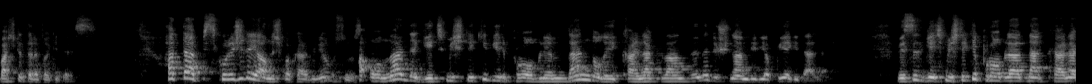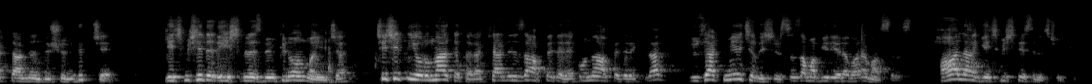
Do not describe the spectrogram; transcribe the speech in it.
başka tarafa gideriz. Hatta psikoloji de yanlış bakar biliyor musunuz? Onlar da geçmişteki bir problemden dolayı kaynaklandığını düşünen bir yapıya giderler. Ve siz geçmişteki problemden kaynaklandığını düşündükçe, geçmişe de değiştirmeniz mümkün olmayınca çeşitli yorumlar katarak, kendinizi affederek, onu affederek falan düzeltmeye çalışırsınız ama bir yere varamazsınız. Hala geçmiştesiniz çünkü.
